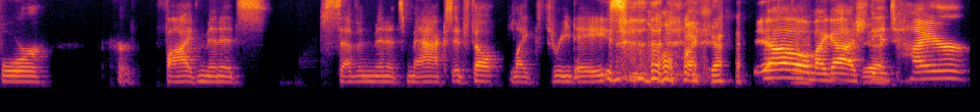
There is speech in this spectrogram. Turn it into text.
four or five minutes, seven minutes max. It felt like three days. Oh my god. oh my gosh. Yeah. The entire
